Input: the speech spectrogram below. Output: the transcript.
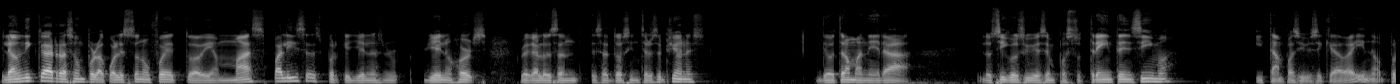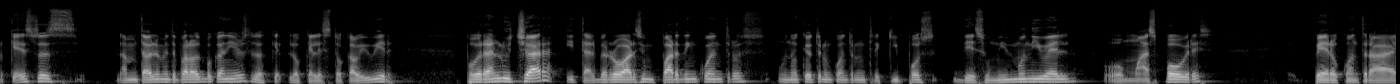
Y la única razón por la cual esto no fue todavía más paliza es porque Jalen, Hurts regaló esas dos intercepciones. De otra manera, los Eagles hubiesen puesto 30 encima y Tampa se hubiese quedado ahí, ¿no? Porque esto es lamentablemente para los Buccaneers, lo que, lo que les toca vivir. Podrán luchar y tal vez robarse un par de encuentros, uno que otro encuentro entre equipos de su mismo nivel o más pobres, pero contra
